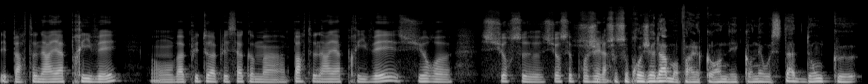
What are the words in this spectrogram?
des partenariats privés. On va plutôt appeler ça comme un partenariat privé sur, euh, sur ce, sur ce projet-là. Sur ce projet-là, mais enfin, quand on est, quand on est au stade, donc euh,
